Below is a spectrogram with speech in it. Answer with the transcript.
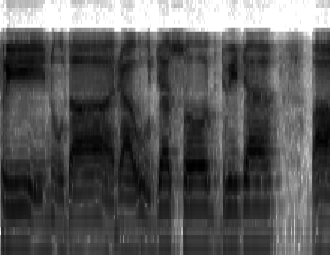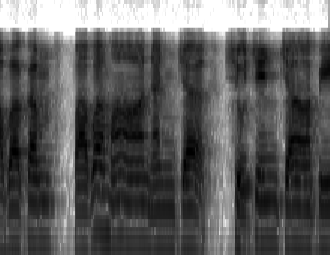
त्रीनुदारौजसोद्विज पावकं पवमानञ्च शुचिञ्चापि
